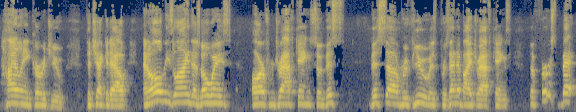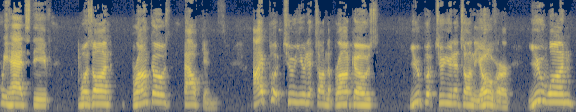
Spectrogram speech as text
Highly encourage you to check it out. And all these lines, as always, are from DraftKings. So this this uh, review is presented by DraftKings. The first bet we had, Steve, was on Broncos Falcons. I put two units on the Broncos. You put two units on the over. You won.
